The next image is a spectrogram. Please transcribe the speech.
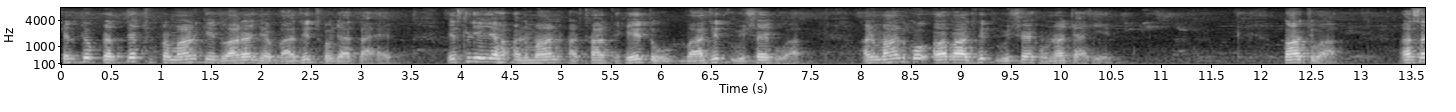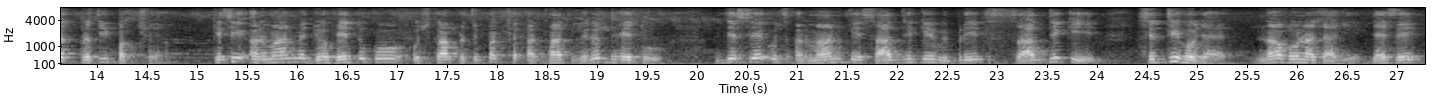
किंतु प्रत्यक्ष प्रमाण के द्वारा यह बाधित हो जाता है। इसलिए यह अनुमान अर्थात हेतु बाधित विषय हुआ। अनुमान को अबाधित विषय होना चाहिए। पांचवा, असत प्रतिपक्ष। किसी अनुमान में जो हेतु को उसका प्रतिपक्ष अर्थात विरुद्ध हेतु, जिससे उस अनुमान के साध्य के विपरीत साध्य की सिद्धि हो जाए, न होना चाहिए, जैसे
